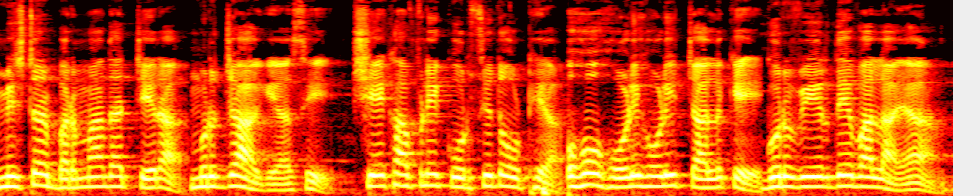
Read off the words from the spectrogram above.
ਮਿਸਟਰ ਬਰਮਾ ਦਾ ਚਿਹਰਾ ਮੁਰਝਾ ਗਿਆ ਸੀ। ਸ਼ੇਖ ਆਪਣੀ ਕੁਰਸੀ ਤੋਂ ਉੱਠਿਆ। ਉਹ ਹੌਲੀ-ਹੌਲੀ ਚੱਲ ਕੇ ਗੁਰਵੀਰ ਦੇ ਵੱਲ ਆਇਆ।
